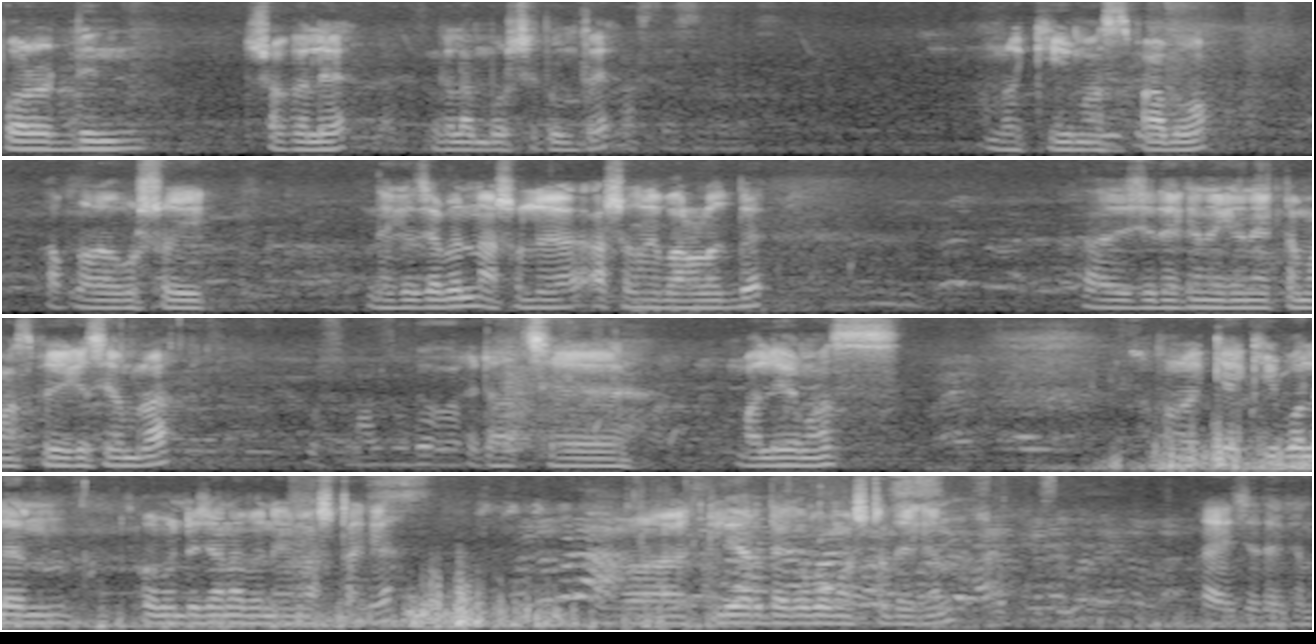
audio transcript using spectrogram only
পরের দিন সকালে গেলাম বর্ষি তুলতে। আমরা কি মাছ পাবো আপনারা অবশ্যই দেখে যাবেন। আসলে আশা করি ভালো লাগবে। আর এই যে দেখেন এখানে একটা মাছ পেয়ে গেছি আমরা। এটা হচ্ছে বালিয়া মাছ। আপনারা কে কী বলেন কমেন্টে জানাবেন এই মাছটাকে। আমরা ক্লিয়ার দেখাবো মাছটা দেখেন। এই যে দেখেন,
